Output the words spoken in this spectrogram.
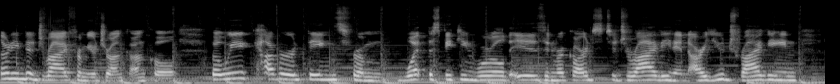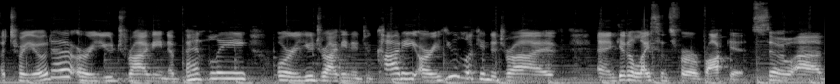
learning to drive from your drunk uncle. But we covered things from what the speaking world is in regards to driving, and are you driving a Toyota, or are you driving a Bentley, or are you driving a Ducati, or are you looking to drive and get a license for a rocket? So uh,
